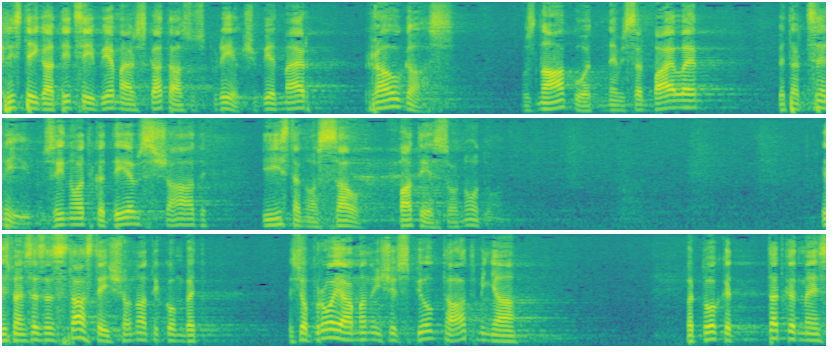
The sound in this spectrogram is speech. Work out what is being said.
Kristīgā ticība vienmēr skatās uz priekšu, vienmēr raugās uz nākotni, nevis ar bailēm, bet ar cerību, zinot, ka Dievs šādi īstenos savu patieso nodomu. Iespējams, es esmu stāstījis šo notikumu, bet es joprojām man viņš ir spilgtā atmiņā par to, ka tad, kad mēs,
